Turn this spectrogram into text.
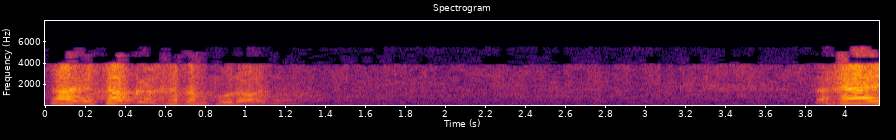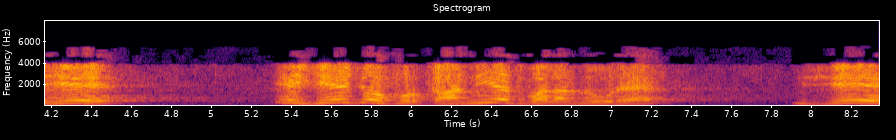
تاکہ سب کا ختم پورا ہو جائے۔ تو خیر یہ یہ جو فرقانیت والا نور ہے، یہ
